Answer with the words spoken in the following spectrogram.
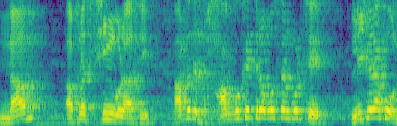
নাম আপনার সিংহ রাশি। আপনাদের ভাগ্যক্ষেত্রে অবস্থান করছে। লিখে রাখুন,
